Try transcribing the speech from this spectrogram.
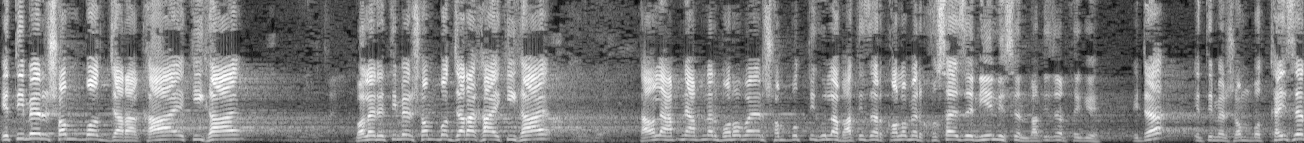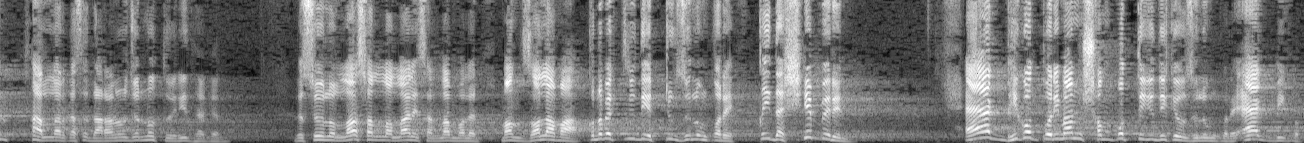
এতিমের সম্পদ যারা খায়, কি খায়? বলেন, এতিমের সম্পদ যারা খায়, কি খায়? তাহলে আপনি আপনার বড় ভাইয়ের সম্পত্তিগুলা ভাতিজার কলমের খোসায় যে নিয়ে নিছেন ভাতিজার থেকে, এটা এতিমের সম্পদ খাইছেন, আল্লাহর কাছে দাঁড়ানোর জন্য তৈরি থাকেন। রসুল্লাহ সাল্লাহ আলি সাল্লাম বলেন, মান জলামা কোনো ব্যক্তি যদি একটু জুলুম করে, কেদা শিবরিন? এক বিগত পরিমাণ সম্পত্তি যদি কেউ জুলুম করে, এক বিগত,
